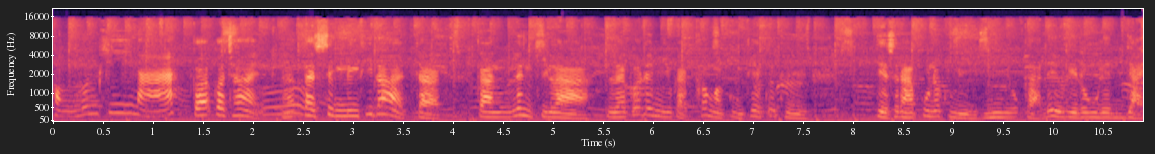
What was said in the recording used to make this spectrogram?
ของรุ่นพี่นะ ก็ก็ใช่อืนะม แต่สิ่งหนึ่งที่ได้จาก การเล่นกีฬา แล้วก็ได้มีโอกาสเข้ามากรุงเทพก็คือเจษฎาผู้นักคุมีมีโอกาสได้เรียนโรงเรียนใหญ่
